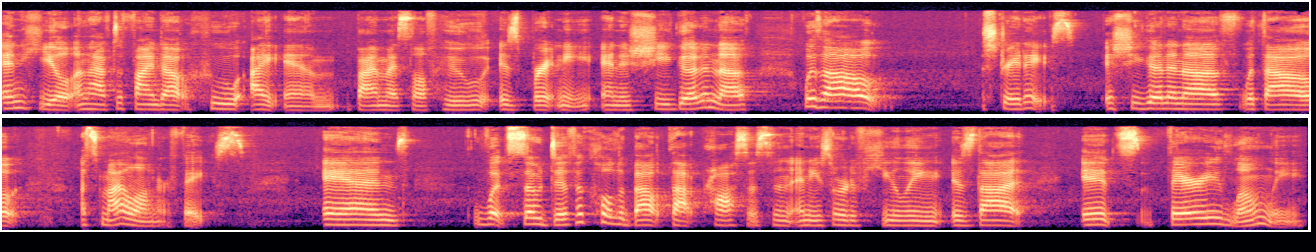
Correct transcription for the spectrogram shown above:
and heal and I have to find out who I am by myself. Who is Brittany? And is she good enough without straight A's? Is she good enough without a smile on her face? And what's so difficult about that process and any sort of healing is that it's very lonely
